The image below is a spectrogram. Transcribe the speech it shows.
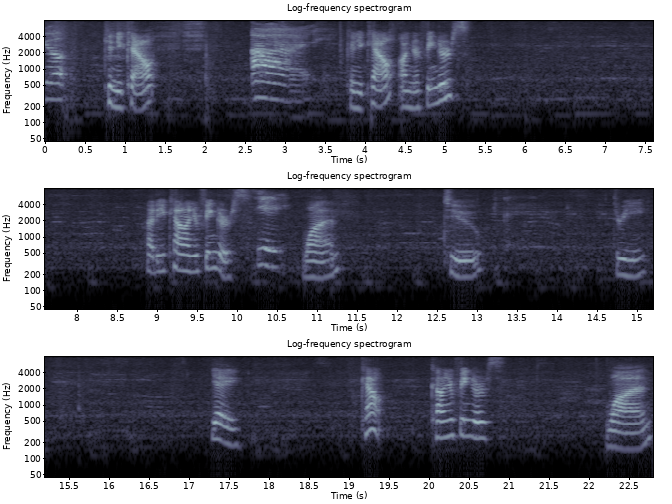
Yeah. Can you count? I. Can you count on your fingers? How do you count on your fingers? Yay. One, two, three. Yay. Count. Count your fingers. One.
